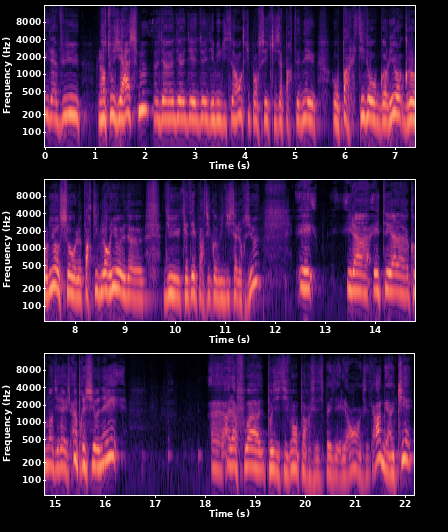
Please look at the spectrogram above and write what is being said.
il a vu l'enthousiasme de, de, de, des militants qui pensaient qu'ils appartenaient au Partido Glorioso, le parti glorieux du, qui était le parti communiste à leurs yeux. Et il a été, comment dirais-je, impressionné euh, à la fois positivement par cette espèce d'élan, etc., mais inquiet,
